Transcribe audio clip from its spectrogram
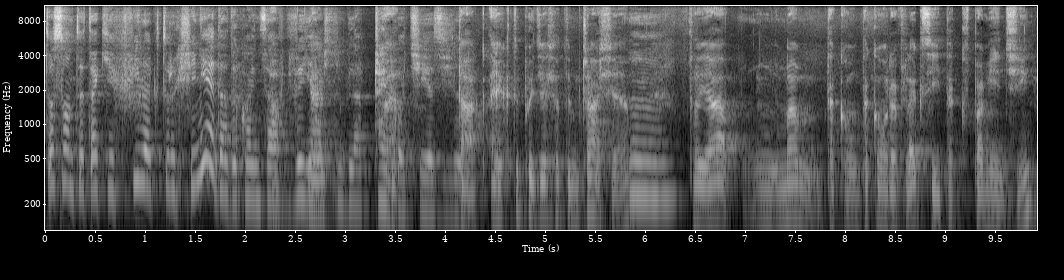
to są te takie chwile, których się nie da do końca a, wyjaśnić, jak, dlaczego a, ci jest źle. Tak, a jak ty powiedziałaś o tym czasie, mm. to ja mam taką, taką refleksję i tak w pamięci,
